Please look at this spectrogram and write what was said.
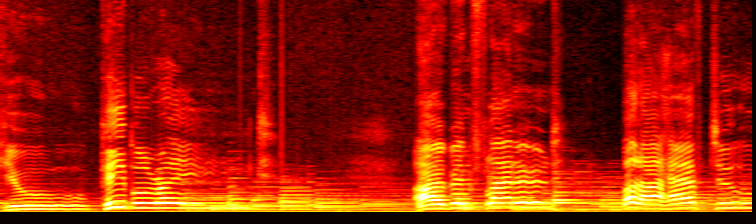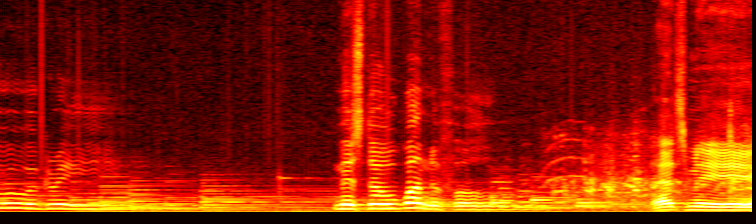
few people rate. I've been flattered, but I have to agree. Mr. Wonderful, that's me.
